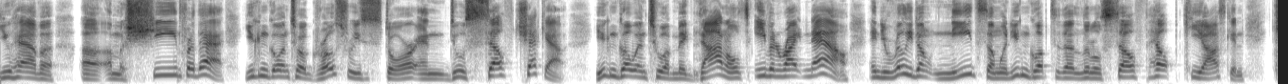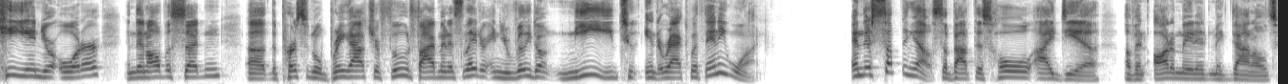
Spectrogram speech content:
You have a, a, a machine for that. You can go into a grocery store and do self checkout. You can go into a McDonald's even right now, and you really don't need someone. You can go up to the little self help kiosk and key in your order, and then all of a sudden, uh, the person will bring out your food five minutes later, and you really don't need to interact with anyone. And there's something else about this whole idea of an automated McDonald's,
